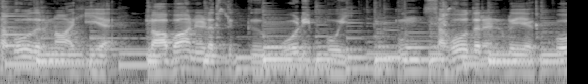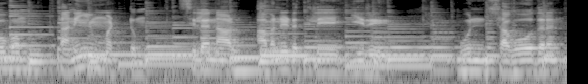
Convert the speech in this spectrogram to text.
சகோதரனாகிய லாபானிடத்துக்கு ஓடிப்போய் உன் சகோதரனுடைய கோபம் தனியும் மட்டும் சில நாள் அவனிடத்திலே இரு. உன் சகோதரன்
